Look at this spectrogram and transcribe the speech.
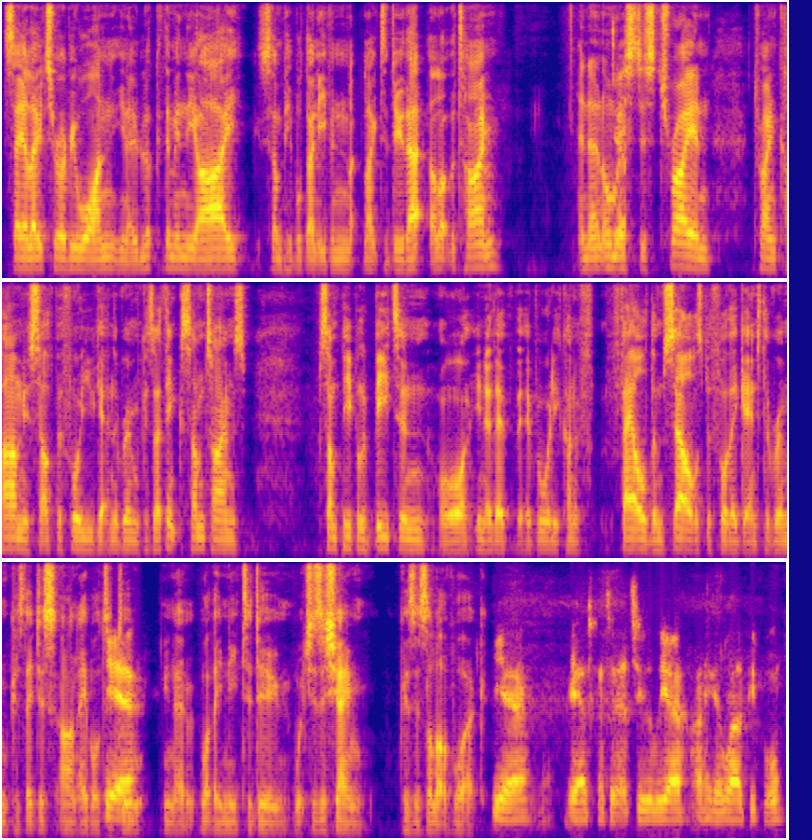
say hello to everyone, you know, look them in the eye. Some people don't even like to do that a lot of the time. And then almost yeah. just try and, try and calm yourself before you get in the room. Cause I think sometimes some people are beaten or, you know, they've, they've already kind of failed themselves before they get into the room because they just aren't able to yeah. do, you know, what they need to do, which is a shame because it's a lot of work. Yeah. Yeah. I was going to say that too. Yeah. I think a lot of people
